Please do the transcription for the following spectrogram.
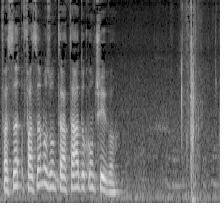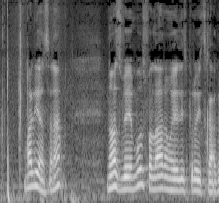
Faça, façamos um tratado contigo. Uma aliança, né? Nós vemos, falaram eles para o Yitzhak,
